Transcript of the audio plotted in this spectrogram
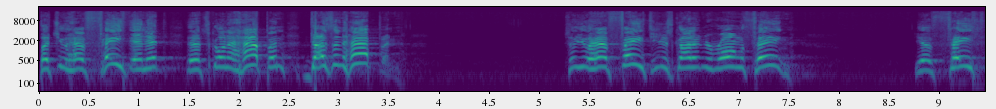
but you have faith in it that it's going to happen, doesn't happen. So you have faith, you just got it in the wrong thing. You have faith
